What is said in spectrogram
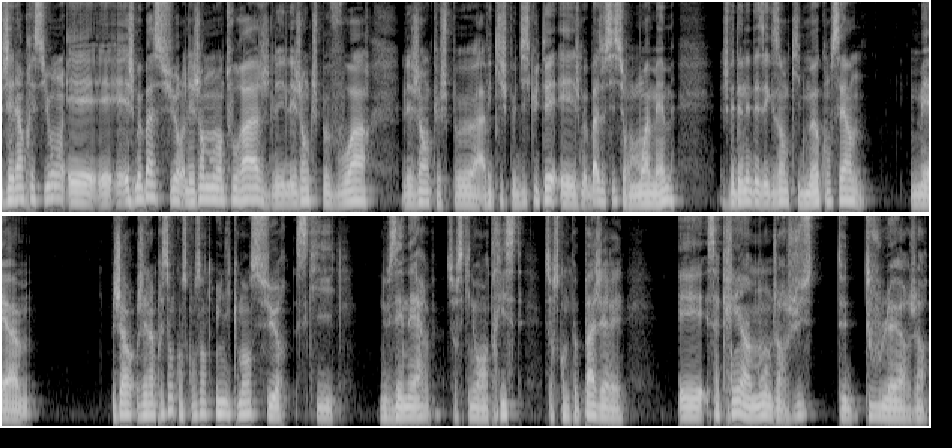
j'ai l'impression, et, je me base sur les gens de mon entourage, les, gens que je peux voir, les gens que je peux, avec qui je peux discuter, et je me base aussi sur moi-même. Je vais donner des exemples qui me concernent, mais euh, genre, j'ai l'impression qu'on se concentre uniquement sur ce qui nous énerve, sur ce qui nous rend triste, sur ce qu'on ne peut pas gérer. Et ça crée un monde, genre, juste de douleur, genre,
